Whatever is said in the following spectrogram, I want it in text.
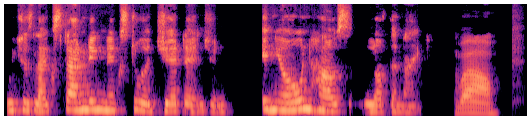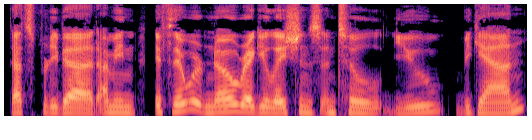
which is like standing next to a jet engine in your own house in the middle of the night. Wow, that's pretty bad. I mean, if there were no regulations until you began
